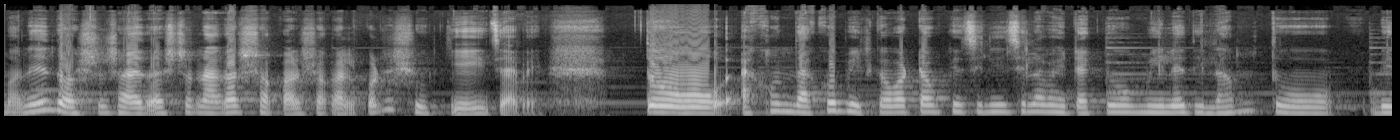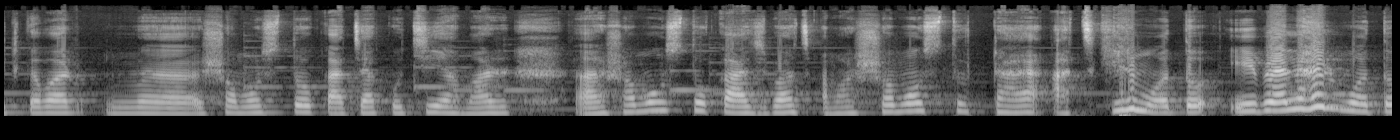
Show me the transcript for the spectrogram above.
মানে দশটা, সাড়ে দশটা নাগাদ সকাল সকাল করে শুকিয়েই যাবে। তো এখন দেখো বেড কাভারটাও কেচে নিয়েছিলাম, এটাকেও মেলে দিলাম। তো বেড কাভার সমস্ত কাচাকুচি আমার সমস্ত কাজবাজ আমার সমস্তটা আজকের মতো, এবেলার মতো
